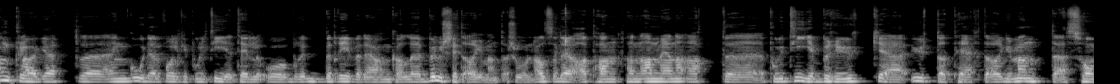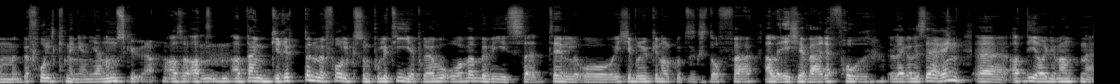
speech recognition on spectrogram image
anklaget en god del folk i politiet til å bedrive det han kaller bullshit-argumentasjon. Altså det at han, han, han mener at politiet bruker utdaterte argumenter som befolkningen gjennomskuer. Altså at, mm. at den gruppen med folk som politiet prøver å overbevise til å ikke bruke narkotiske stoffer eller ikke være for legalisering, eh, at de argumentene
